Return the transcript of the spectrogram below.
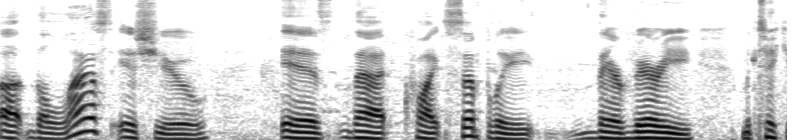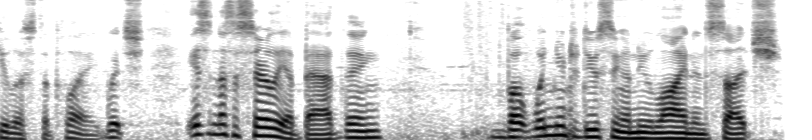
Uh, the last issue is that, quite simply, they're very meticulous to play, which isn't necessarily a bad thing. But when you're introducing a new line and such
